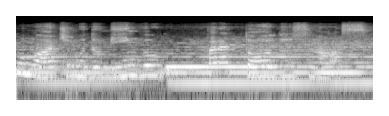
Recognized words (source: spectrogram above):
Um ótimo domingo para todos nós.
